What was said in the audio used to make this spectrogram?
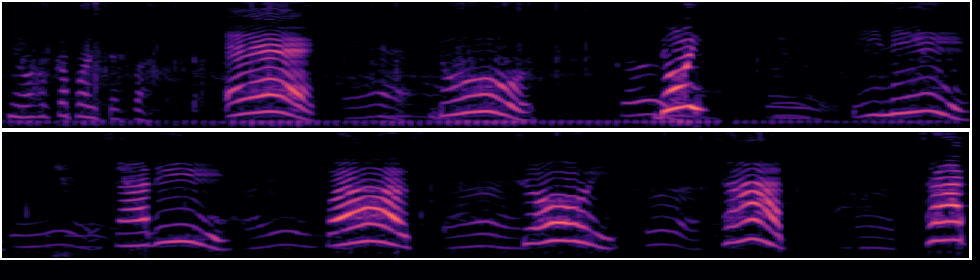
হকা এক দুই দুই তিনি চারি পাঁচ ছয় সাত সাত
